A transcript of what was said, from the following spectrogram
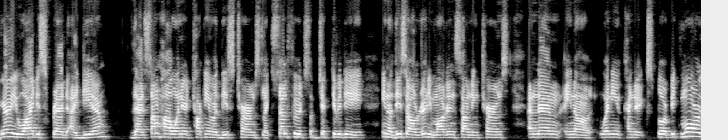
very widespread idea that somehow when you're talking about these terms like selfhood subjectivity you know these are already modern sounding terms. And then you know when you kind of explore a bit more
